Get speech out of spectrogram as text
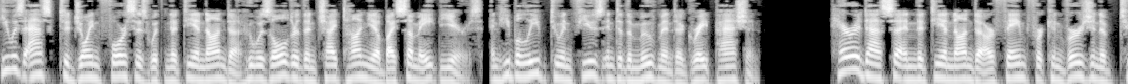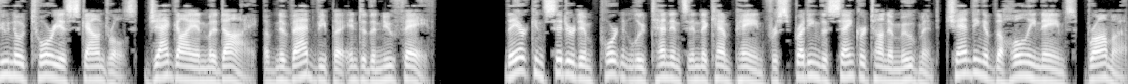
He was asked to join forces with Nityananda who was older than Chaitanya by some eight years, and he believed to infuse into the movement a great passion. Haridasa and Nityananda are famed for conversion of two notorious scoundrels, Jagai and Madai, of Navadvipa into the new faith. They are considered important lieutenants in the campaign for spreading the Sankirtana movement, chanting of the holy names, Brahma,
